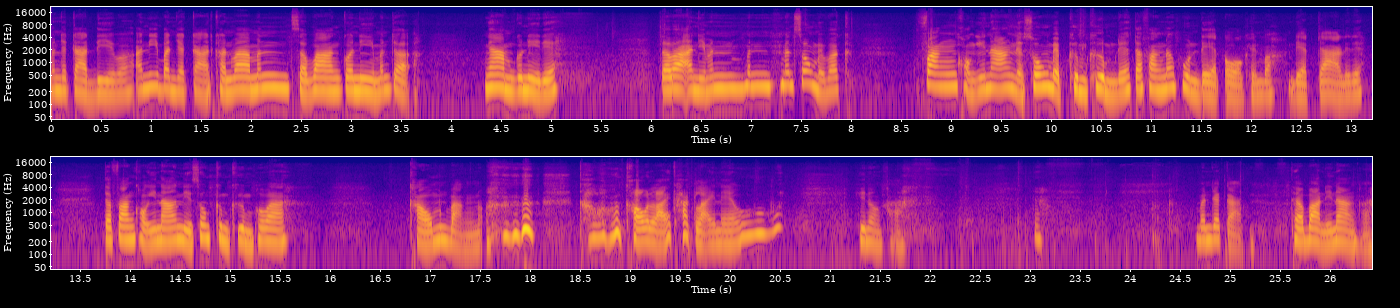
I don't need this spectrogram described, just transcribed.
บรรยากาศดีวะอันนี้บรรยากาศคันว่ามันสว่างกว่านี้มันจะงามกว่านี้เด้แต่ว่าอันนี้มันมันมันส่งแบบว่าฟังของอีนางเนี่ยส่งแบบคึมๆเด้แต่ฟังทั้งฝุ่นแดดออกเห็นปะแดดจ้าเลยเด้แต่ฟังของอีนางเนี่ยส่งคึมๆเพราะว่า เขามันบังเนาะเขาเขาหลายคักหลายแนวพี่น้องค่ะ บรรยากาศแถวบ้านนี้นางค่ะ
